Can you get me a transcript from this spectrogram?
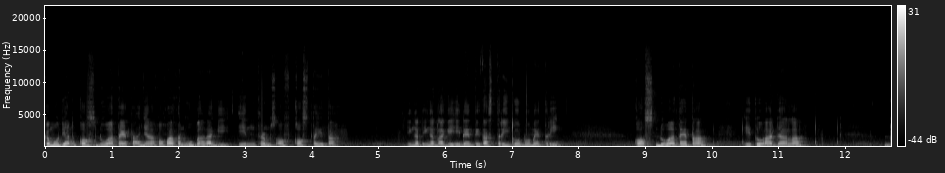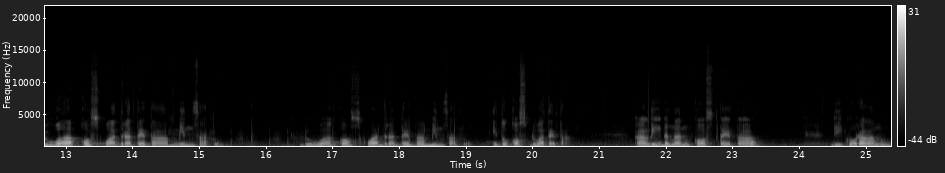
Kemudian cos 2 theta-nya Koko akan ubah lagi in terms of cos theta. Ingat-ingat lagi identitas trigonometri. Cos 2 theta itu adalah 2 cos kuadrat theta min 1. 2 cos kuadrat theta min 1. Itu cos 2 theta. Kali dengan cos theta dikurang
